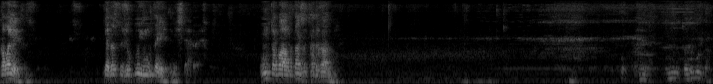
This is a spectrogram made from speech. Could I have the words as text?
tava yedin. Ya da sucuklu yumurta yedin işte böyle. Onu tabağa aldıktan sonra tadı kalmıyor. Tadı burada.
